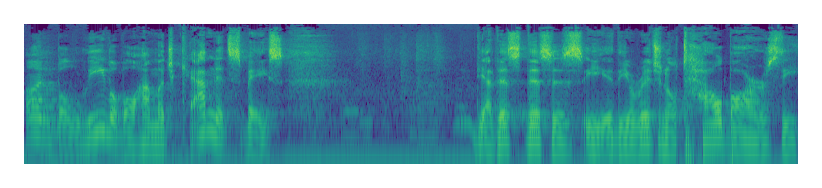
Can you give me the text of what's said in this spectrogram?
Unbelievable how much cabinet space. Yeah, this this is the original towel bars, the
